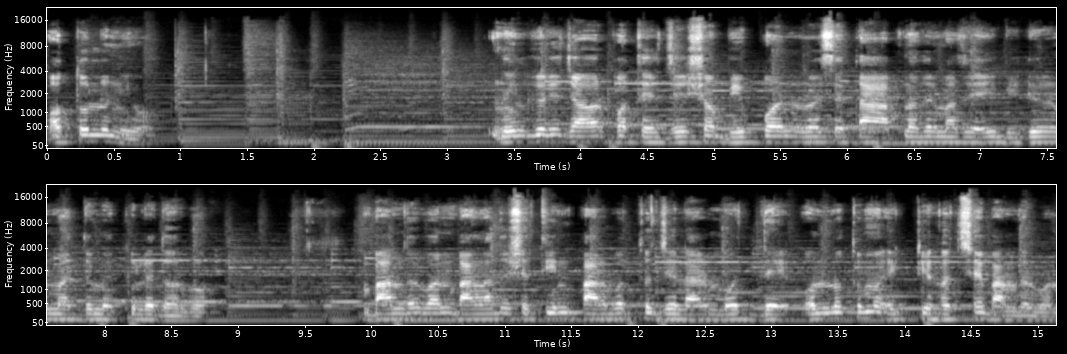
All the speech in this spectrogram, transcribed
অতুলনীয়। নীলগিরি যাওয়ার পথে যেসব ভিউ পয়েন্ট রয়েছে তা আপনাদের মাঝে এই ভিডিওর মাধ্যমে তুলে ধরব। বান্দরবন, বাংলাদেশের তিন পার্বত্য জেলার মধ্যে অন্যতম একটি হচ্ছে বান্দরবন।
